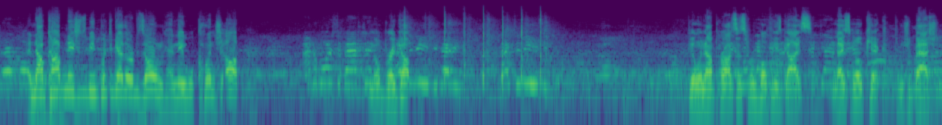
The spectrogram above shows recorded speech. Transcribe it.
circle. and now combinations being put together of his own, and they will clinch up. Sebastian. No break nice up. easy, baby. Nice and easy. Feeling out process from both these guys. Nice low kick from Sebastian.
